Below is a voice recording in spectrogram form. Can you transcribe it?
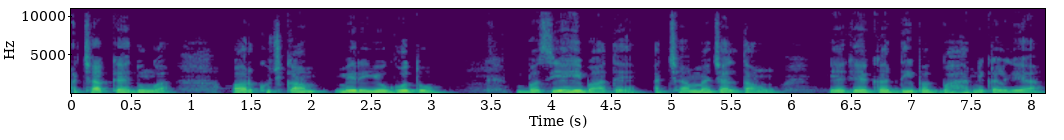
अच्छा कह दूँगा। और कुछ काम मेरे योग हो तो? बस यही बात है। अच्छा मैं चलता हूँ। यह कहकर दीपक बाहर निकल गया।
